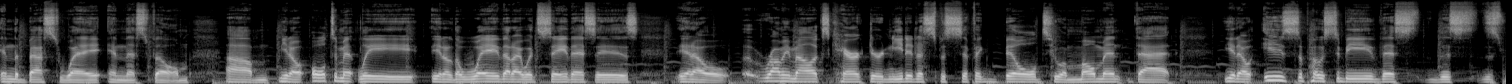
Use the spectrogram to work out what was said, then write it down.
in the best way in this film. Um, you know, ultimately, you know, the way that I would say this is, you know, Rami Malek's character needed a specific build to a moment that you know is supposed to be this this this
